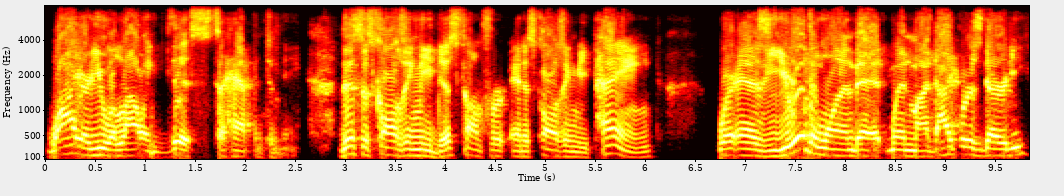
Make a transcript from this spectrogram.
why are you allowing this to happen to me? This is causing me discomfort and it's causing me pain. Whereas you're the one that when my diaper is dirty,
